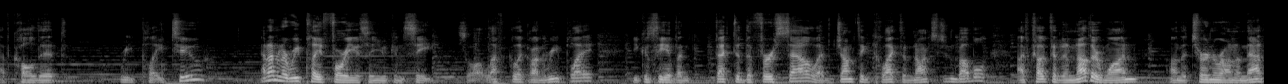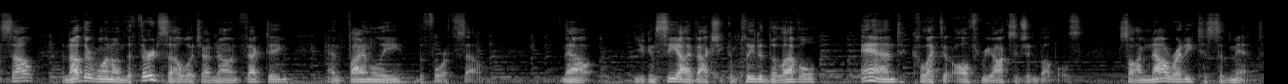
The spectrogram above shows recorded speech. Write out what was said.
I've called it replay 2, and I'm going to replay it for you so you can see. So I'll left click on replay, you can see I've infected the first cell, I've jumped and collected an oxygen bubble, I've collected another one on the turnaround on that cell, another one on the third cell, which I'm now infecting, and finally the fourth cell. Now, you can see I've actually completed the level and collected all three oxygen bubbles. So I'm now ready to submit.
